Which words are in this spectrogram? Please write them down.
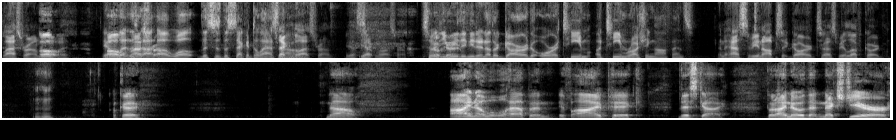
Last round, by Oh. the way. Yeah, Oh, let- last uh, round. uh, well, this is the second to last Second round. to last round. Yes, Yep. second to last round. So you either need another guard or a team a team rushing offense. And it has to be an opposite guard, so it has to be a left guard. Okay. Now, I know what will happen if I pick this guy, but I know that next year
